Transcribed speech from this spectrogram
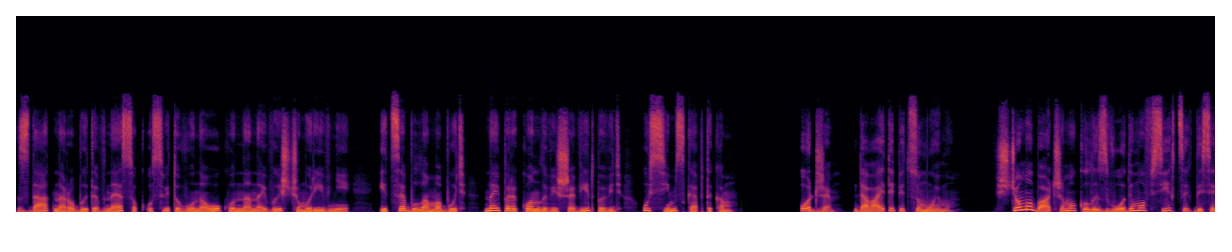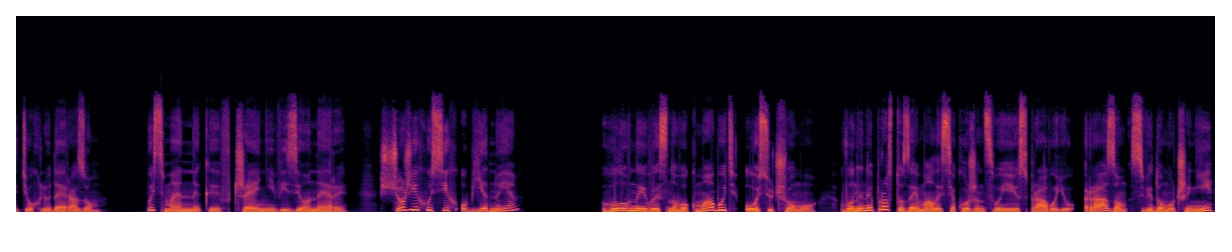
здатна робити внесок у світову науку на найвищому рівні, і це була, мабуть, найпереконливіша відповідь усім скептикам. Отже, давайте підсумуємо. Що ми бачимо, коли зводимо всіх цих десятьох людей разом? Письменники, вчені, візіонери. Що ж їх усіх об'єднує? Головний висновок, мабуть, ось у чому. Вони не просто займалися кожен своєю справою. Разом, свідомо чи ні,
